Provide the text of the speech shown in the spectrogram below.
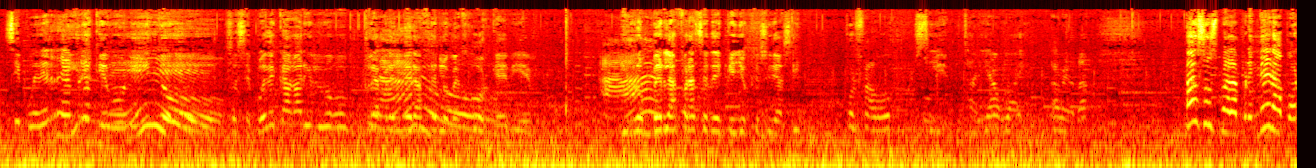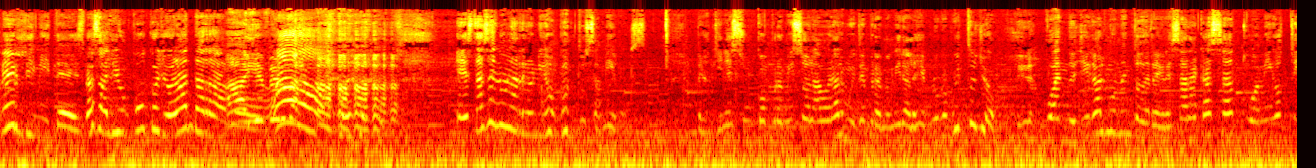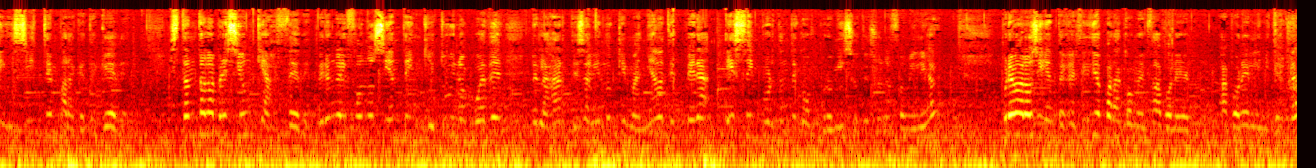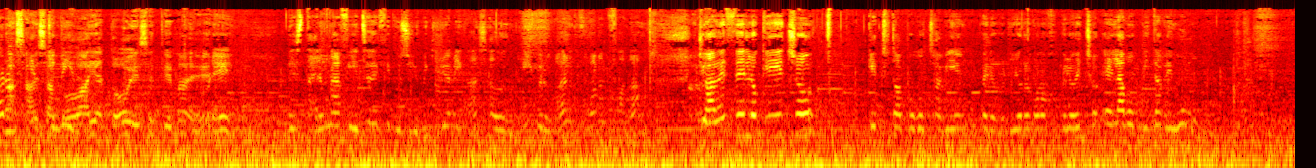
se puede reaprender. Mira qué bonito. O sea, se puede cagar y luego reaprender a hacerlo Claro. mejor, qué bien. Ah, Y romper la frase de que yo que soy así. Por favor, sí, estaría guay, la verdad. Pasos para aprender a poner límites. Me ha salido un poco Yolanda Ramos. Ay, es verdad. Estás en una reunión con tus amigos, pero tienes un compromiso laboral muy temprano. Mira el ejemplo que he puesto yo. Mira. Cuando llega el momento de regresar a casa, tus amigos te insisten para que te quedes. Es tanta la presión que accedes, pero en el fondo sientes inquietud y no puedes relajarte sabiendo que mañana te espera ese importante compromiso. ¿Te suena familiar? Prueba los siguientes ejercicios para comenzar a poner, a poner límites claros en esa todo ese tema, ¿eh? Hombre, de estar en una fiesta y decir, pues si yo me quiero ir a mi casa a dormir, pero claro, me van a enfadar. Yo a veces lo que he hecho, que esto tampoco está bien, pero yo reconozco que lo he hecho, es la bombita de humo.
